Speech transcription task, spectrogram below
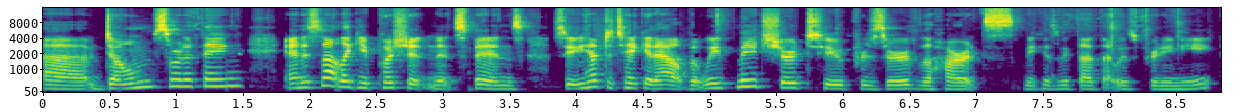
uh, dome sort of thing. And it's not like you push it and it spins, so you have to take it out. But we've made sure to preserve the hearts because we thought that was pretty neat.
